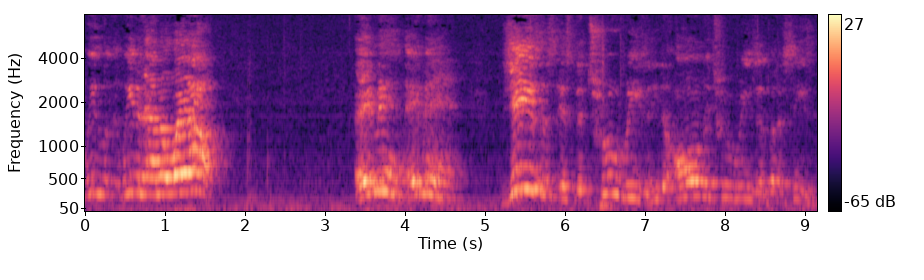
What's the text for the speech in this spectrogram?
we, was- we didn't have no way out. Amen. Amen. Jesus is the true reason. He's the only true reason for the season.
